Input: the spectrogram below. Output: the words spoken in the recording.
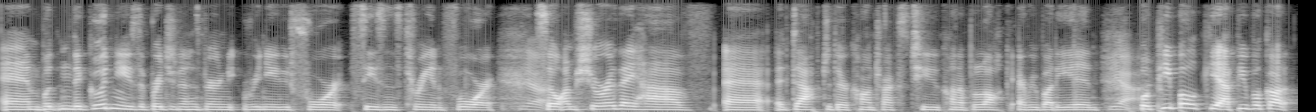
Um, but the good news that Bridgerton has been renewed for seasons three and four. Yeah. So I'm sure they have uh, adapted their contracts to kind of lock everybody in. Yeah. But people, yeah, people got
